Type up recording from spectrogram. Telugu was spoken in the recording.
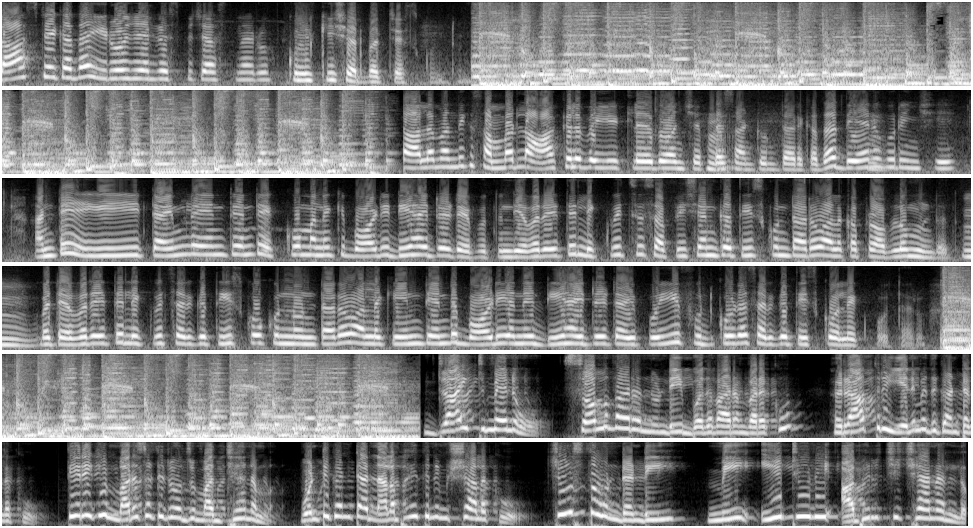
లాస్ట్ డే కదా ఈ రోజు ఏం రెసిపీ చేస్తున్నారు? కుల్కి షర్బత్ చేసుకుంటున్నాం. చాలా మందికి సమ్మర్లో ఆకలి వేయట్లేదు అని చెప్పేసి అంటుంటారు కదా దేని గురించి? అంటే ఈ టైంలో ఏంటంటే ఎక్కువ మనకి బాడీ డిహైడ్రేట్ అయిపోతుంది. ఎవరైతే లిక్విడ్స్ సఫిషియెంట్గా తీసుకుంటారో వాళ్ళకి ఆ ప్రాబ్లం ఉండదు. మ్మ్. బట్ ఎవరైతే లిక్విడ్ సరిగ్గా తీసుకోకుండా ఉంటారో వాళ్ళకి ఏంటి అంటే బాడీ అనేది డిహైడ్రేట్ అయిపోయి ఫుడ్ కూడా సరిగ్గా తీసుకోలేకపోతారు. డైట్ మెను సోమవారం నుండి బుధవారం వరకు రాత్రి ఎనిమిది గంటలకు. తిరిగి మరుసటి రోజు మధ్యాహ్నం ఒంటి గంట నలభై ఐదు నిమిషాలకు. చూస్తూ ఉండండి మీ ఈటీవీ అభిరుచి ఛానల్లో.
